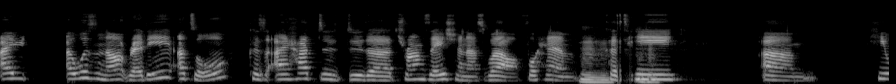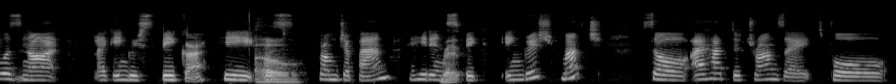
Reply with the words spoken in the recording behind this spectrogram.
I I was not ready at all because I had to do the translation as well for him because mm-hmm. he mm-hmm. um he was not like English speaker. He oh. was from Japan. He didn't right. speak English much. So I had to translate for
